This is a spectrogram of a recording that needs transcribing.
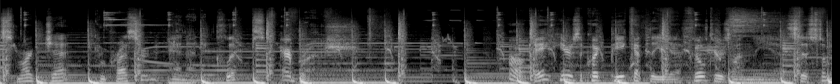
SmartJet compressor and an Eclipse airbrush. Okay, here's a quick peek at the uh, filters on the uh, system.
